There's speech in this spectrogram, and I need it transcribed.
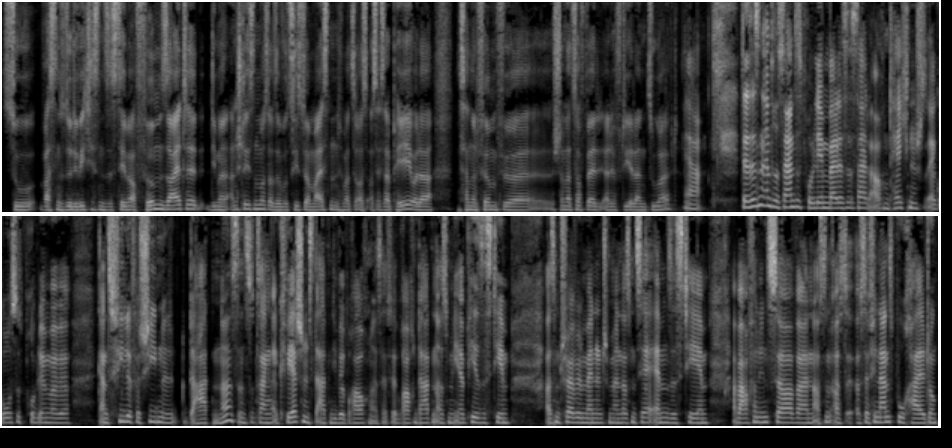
zu, was sind so die wichtigsten Systeme auf Firmenseite, die man anschließen muss? Also wo ziehst du am meisten Informationen aus, aus SAP oder was haben dann Firmen für Standardsoftware, auf die ihr dann zugreift? Ja, das ist ein interessantes Problem, weil das ist halt auch ein technisch sehr großes Problem, weil wir ganz viele verschiedene Daten, ne? das sind sozusagen Querschnittsdaten, die wir brauchen. Das heißt, wir brauchen Daten aus dem ERP-System, aus dem Travel Management, aus dem CRM-System, aber auch von den Servern, aus, dem, aus, aus der Finanzbuchhaltung.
